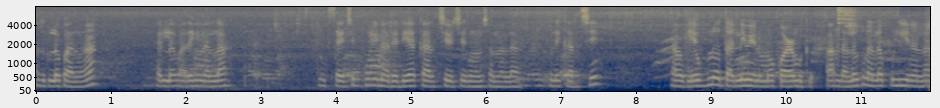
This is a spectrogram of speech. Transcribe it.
அதுக்குள்ளே பாருங்கள் எல்லாம் வதங்கி நல்லா மிக்ஸ் ஆகிடுச்சு புளி நான் ரெடியாக கரைச்சி வச்சுக்கணும்னு சொன்னேன்ல புளி கரைச்சி. நமக்கு எவ்வளோ தண்ணி வேணுமோ குழம்புக்கு அந்த அளவுக்கு நல்லா புளியை நல்லா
